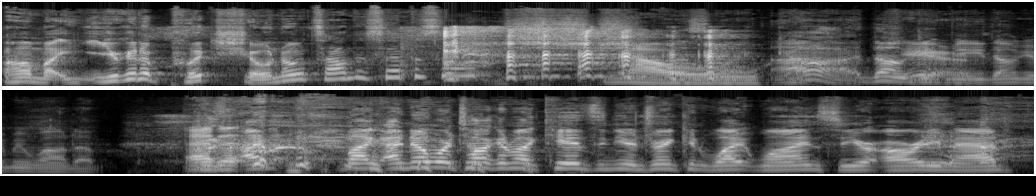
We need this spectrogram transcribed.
Oh my! You're gonna put show notes on this episode? No. uh, God, don't dear. get me, don't get me wound up. Edit. I, Mike, I know we're talking about kids and you're drinking white wine, so you're already mad.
